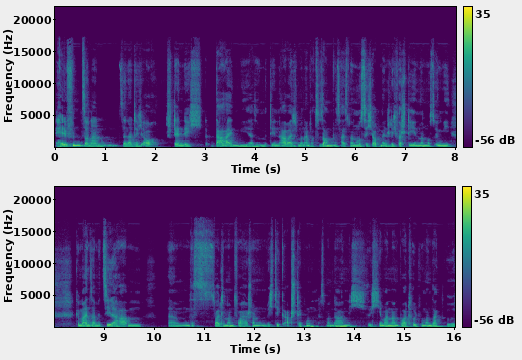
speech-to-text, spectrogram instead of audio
helfend, sondern sind natürlich auch ständig da irgendwie. Also mit denen arbeitet man einfach zusammen. Das heißt, man muss sich auch menschlich verstehen, man muss irgendwie gemeinsame Ziele haben. Ähm, das sollte man vorher schon richtig abstecken, dass man da nicht sich jemanden an Bord holt, wo man sagt, oh,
